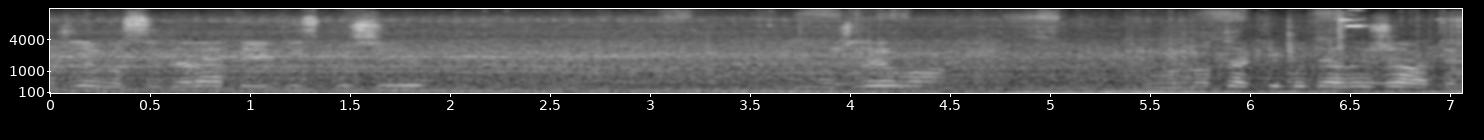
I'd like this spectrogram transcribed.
Можливо, сидирати якісь посів. Можливо, воно так і буде лежати.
